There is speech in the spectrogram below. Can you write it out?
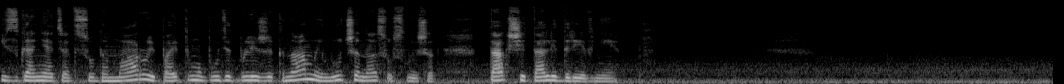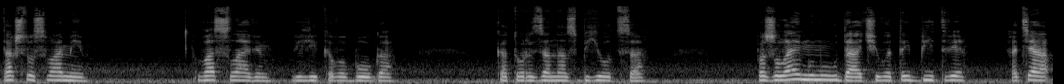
изгонять отсюда Мару, и поэтому будет ближе к нам и лучше нас услышат. Так считали древние. Так что с вами восславим великого Бога, который за нас бьется. Пожелаем ему удачи в этой битве – Хотя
